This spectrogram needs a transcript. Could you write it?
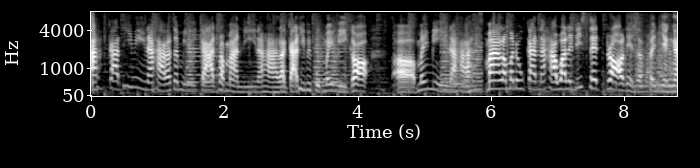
อะการ์ดที่มีนะคะก็จะมีการ์ดประมาณนี้นะคะ แล้วการ์ดที่พี่ปุ๊กไม่มีก็เอ่อไม่มีนะคะ มาเรามาดูกันนะคะว่า Ready Set Draw เนี่ยจะเป็นยังไง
